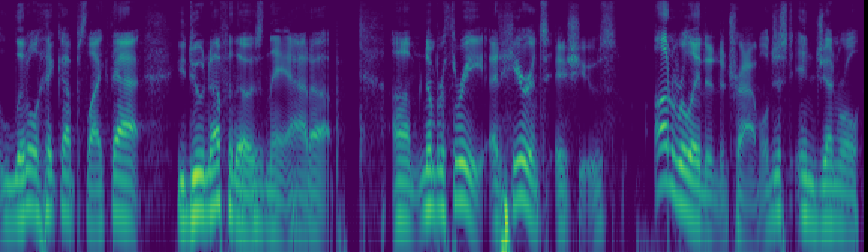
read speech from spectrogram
little hiccups like that, you do enough of those and they add up. Um, number three, adherence issues. Unrelated to travel, just in general.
